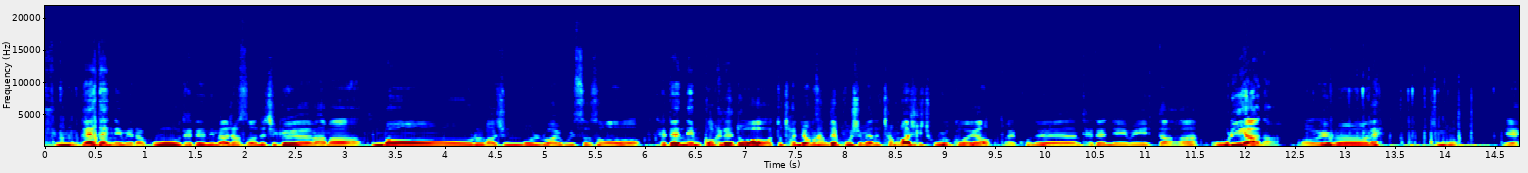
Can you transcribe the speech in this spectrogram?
김대대님이라고 대대님이 하셨었는데 지금 아마 분모를 가신 걸로 알고 있어서 대대님 거 그래도 또전 영상 때 보시면 참고하시기 좋을 거예요. 에코는 대대님이 있다. 오리아나 어, 의문의 중국 예.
